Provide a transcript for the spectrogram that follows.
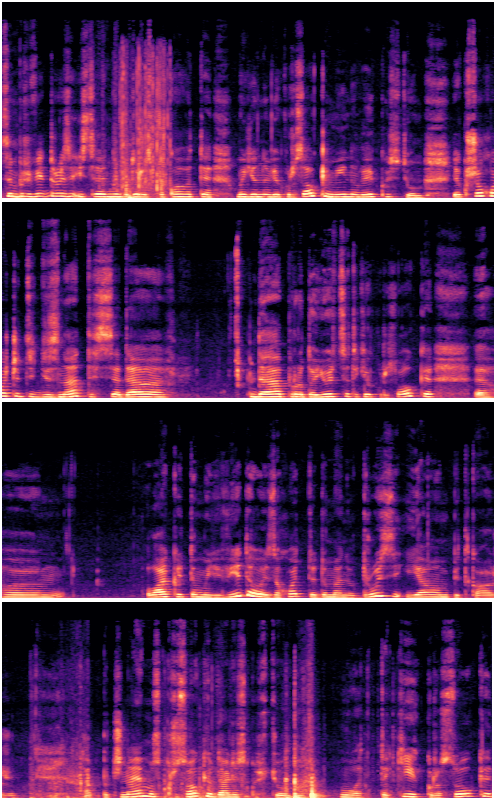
Всім привіт, друзі! І сьогодні буду розпаковувати мої нові кросовки, мій новий костюм. Якщо хочете дізнатися, де, де продаються такі кросовки, е, лайкайте моє відео і заходьте до мене в друзі, і я вам підкажу. Так, починаємо з кросовків, далі з костюму. От такі кросовки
